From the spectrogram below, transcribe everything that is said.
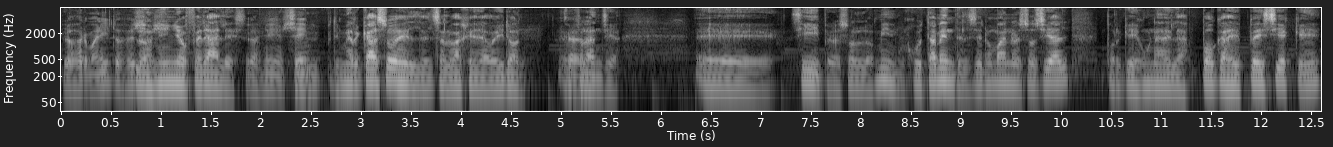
Los hermanitos Los niños ferales. Los niños, sí. El primer caso es el del salvaje de Aveyron, en Francia. Eh, sí, pero son los mismos. Justamente el ser humano es social porque es una de las pocas especies que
